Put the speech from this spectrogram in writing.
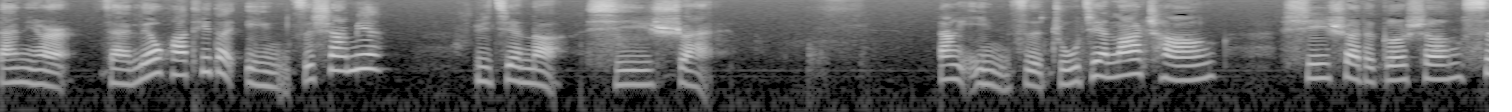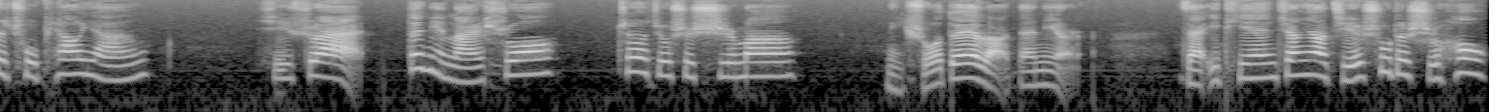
丹尼尔在溜滑梯的影子下面遇见了蟋蟀。当影子逐渐拉长，蟋蟀的歌声四处飘扬。蟋蟀，对你来说，这就是诗吗？你说对了，丹尼尔。在一天将要结束的时候，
